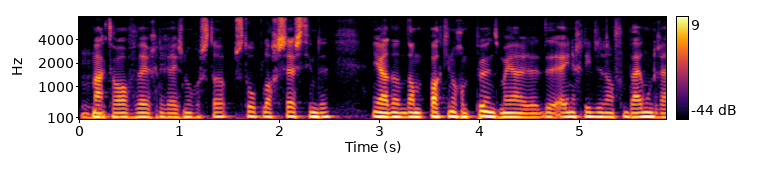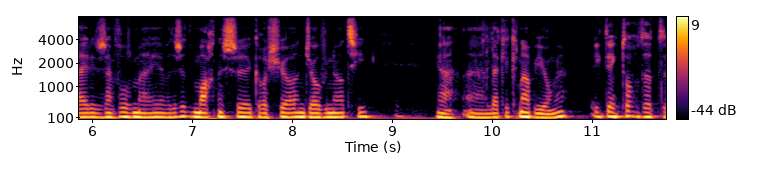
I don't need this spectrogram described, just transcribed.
Mhm. Maakte halverwege de race nog een stop, lag 16e. Ja, dan, dan pakt hij nog een punt. Maar ja, de, enige die er dan voorbij moet rijden zijn volgens mij, eh, wat is het, Magnus uh, Grosjean en Giovinazzi. Ja, lekker knap jongen. Ik denk toch dat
